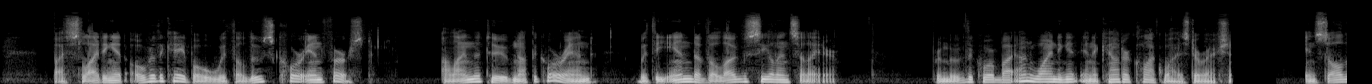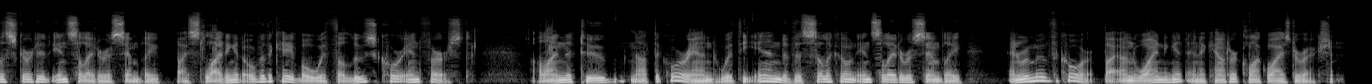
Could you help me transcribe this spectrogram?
by sliding it over the cable with the loose core end first. Align the tube, not the core end, with the end of the lug seal insulator. Remove the core by unwinding it in a counterclockwise direction. Install the skirted insulator assembly by sliding it over the cable with the loose core end first. Align the tube, not the core end, with the end of the silicone insulator assembly and remove the core by unwinding it in a counterclockwise direction.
